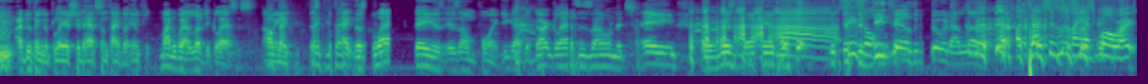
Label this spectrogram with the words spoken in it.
I do think the players should have some type of influence. By the way, I love your glasses. I oh, mean, thank you, thank you, thank you. The swag day is, is on point. You got the dark glasses on, the chain, the wristband, ah, the, Cecil, the details into it. I love a, a Texans fan. Small, right?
